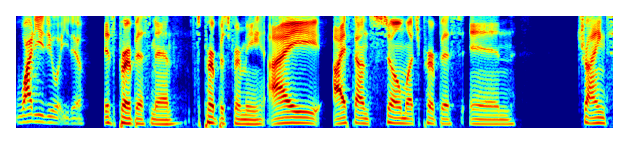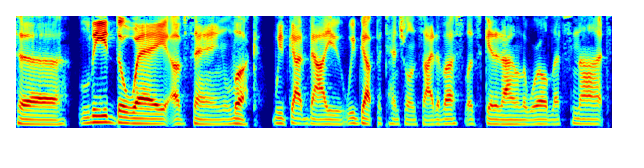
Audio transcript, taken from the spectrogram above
why do you do what you do? It's purpose, man. It's purpose for me. I I found so much purpose in trying to lead the way of saying, look, we've got value, we've got potential inside of us. Let's get it out in the world. Let's not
